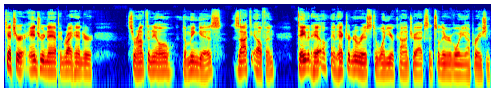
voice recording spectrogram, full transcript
catcher Andrew Knapp and right hander Seranthony Dominguez, Zach Eflin, David Hale, and Hector Neris to one year contracts. And so they were avoiding operation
